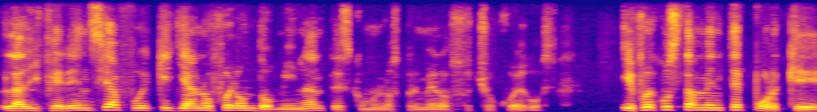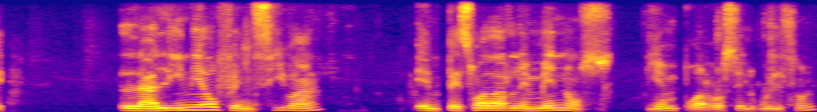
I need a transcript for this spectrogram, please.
la diferencia fue que ya no fueron dominantes como en los primeros ocho juegos. Y fue justamente porque la línea ofensiva empezó a darle menos tiempo a Russell Wilson,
